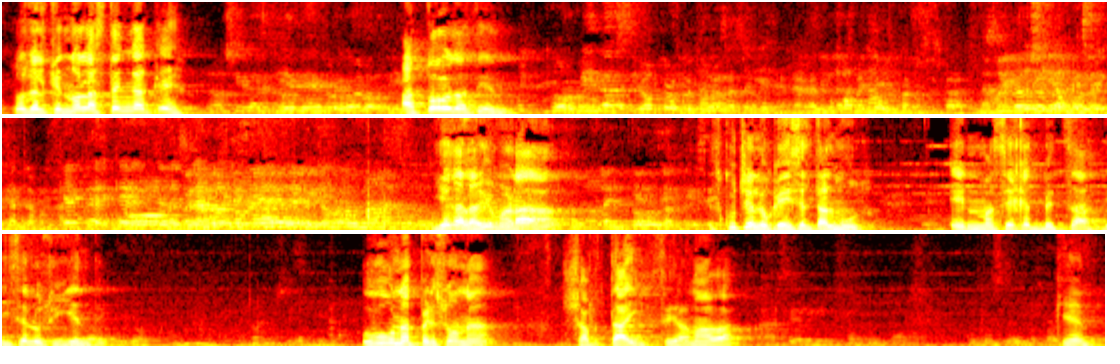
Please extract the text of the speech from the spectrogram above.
Entonces, el que no las tenga, ¿qué? A todos las tiene. Llega la Gemara. Escuchen lo que dice el Talmud. En Masejet Betzah dice lo siguiente. Hubo una persona, Shabtai se llamaba. ¿Quién?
